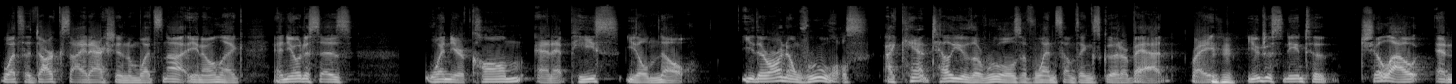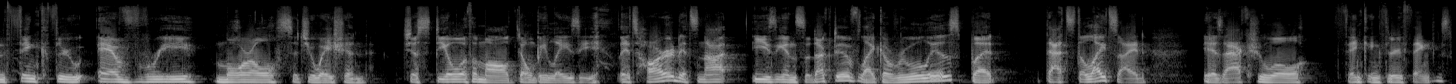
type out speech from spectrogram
what's a dark side action and what's not? You know, like, and Yoda says, when you're calm and at peace, you'll know there are no rules. I can't tell you the rules of when something's good or bad, right? Mm-hmm. You just need to chill out and think through every moral situation. Just deal with them all. Don't be lazy. It's hard. It's not easy and seductive like a rule is, but that's the light side is actual thinking through things.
